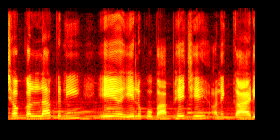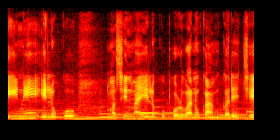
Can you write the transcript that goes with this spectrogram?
છ કલાકની એ એ લોકો બાફે છે અને કાઢીને એ લોકો મશીનમાં એ લોકો ફોડવાનું કામ કરે છે.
